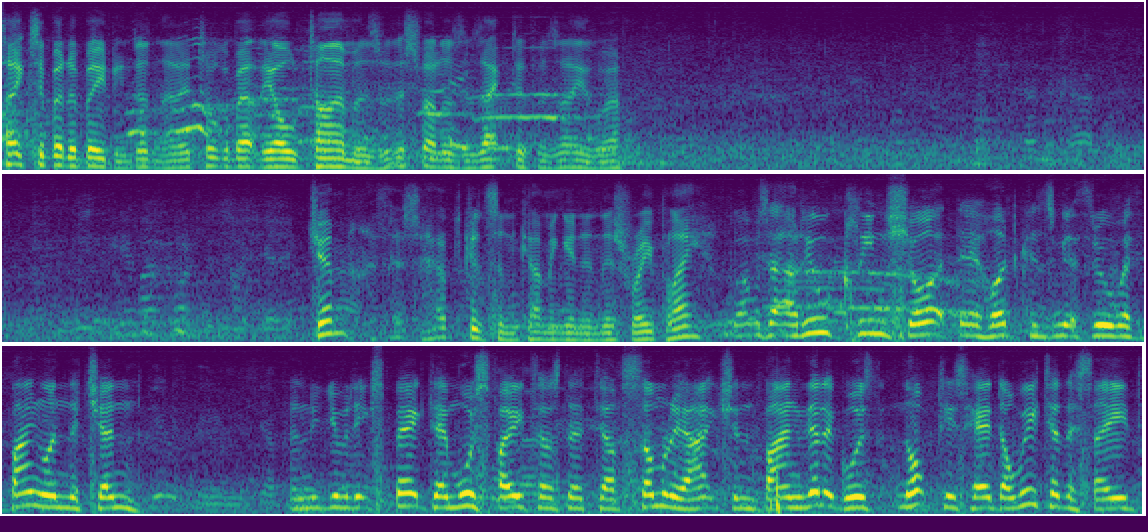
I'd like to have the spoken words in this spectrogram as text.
takes a bit of beating, doesn't it? They talk about the old timers, but this fellow's as active as they were. Jim, there's Hodkinson coming in in this replay. Well, was a real clean shot uh, Hodkinson got through with, bang on the chin. And you would expect uh, most fighters to, to have some reaction, bang, there it goes, knocked his head away to the side,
